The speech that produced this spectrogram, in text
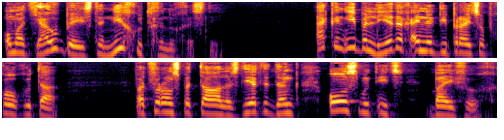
omdat jou beste nie goed genoeg is nie. Ek en u beledig eintlik die prys op Golgotha wat vir ons betaal is deur te dink ons moet iets byvoeg.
